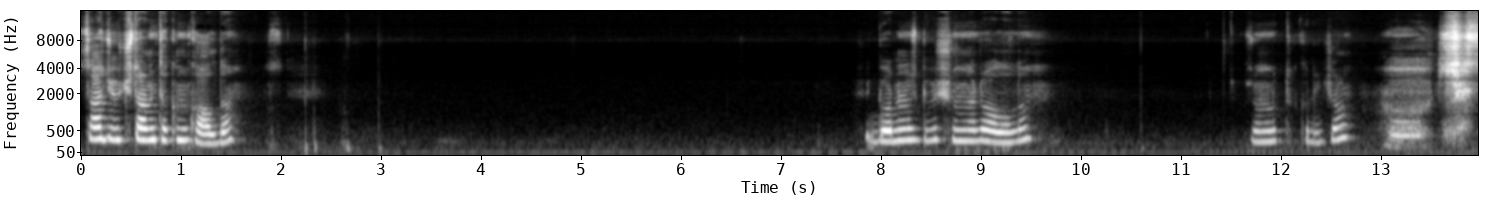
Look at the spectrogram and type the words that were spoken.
Sadece 3 tane takım kaldı. Gördüğünüz gibi şunları alalım. Zümrüt kıracağım. yes!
